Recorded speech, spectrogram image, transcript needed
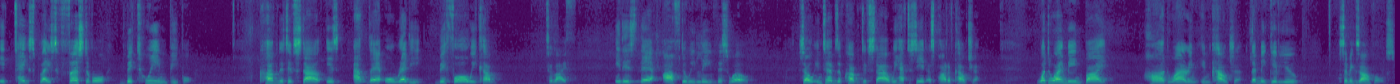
it takes place, first of all, between people. Cognitive style is out there already before we come to life, it is there after we leave this world. So, in terms of cognitive style, we have to see it as part of culture. What do I mean by hardwiring in culture? Let me give you some examples.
